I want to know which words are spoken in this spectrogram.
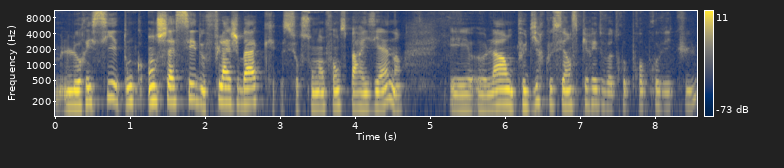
le récit est donc enchâssé de flashbacks sur son enfance parisienne. Et euh, là, on peut dire que c'est inspiré de votre propre vécu.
